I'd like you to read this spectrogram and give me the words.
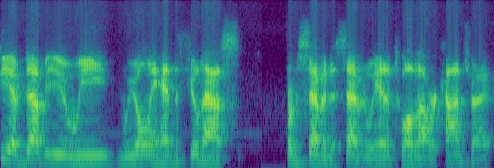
PFW, we we only had the field house from seven to seven. We had a 12-hour contract.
